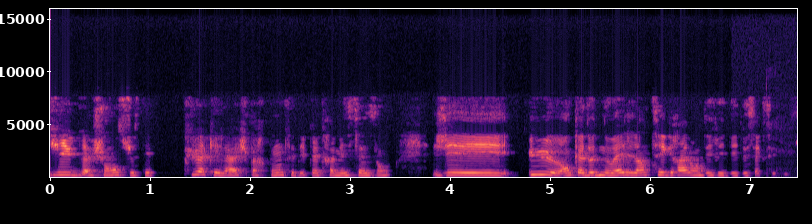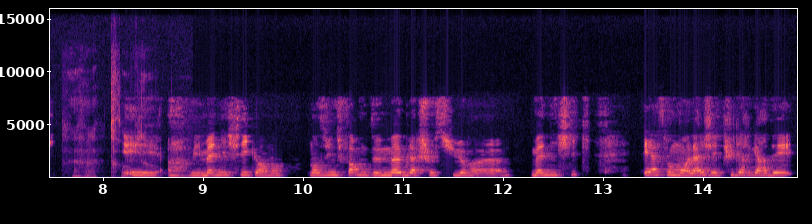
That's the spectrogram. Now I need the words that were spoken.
j'ai eu de la chance, je sais plus à quel âge par contre, c'était peut-être à mes 16 ans. J'ai eu euh, en cadeau de Noël l'intégrale en DVD de Sex City. et ah oui, magnifique, dans une forme de meuble à chaussures euh, magnifique. Et à ce moment-là, j'ai pu les regarder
